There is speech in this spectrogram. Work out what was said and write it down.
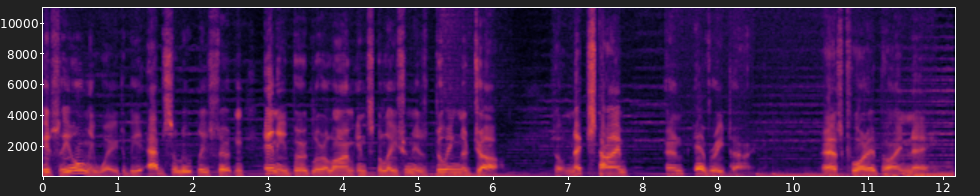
It's the only way to be absolutely certain any burglar alarm installation is doing the job. So next time and every time, ask for it by name.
